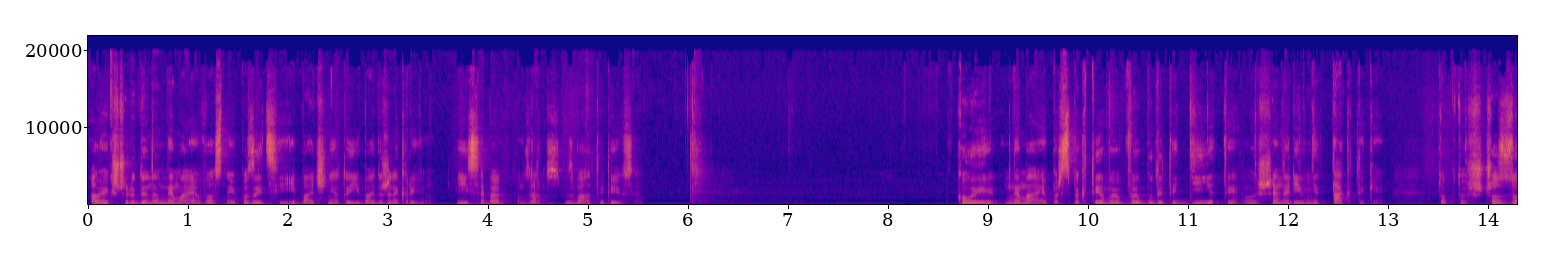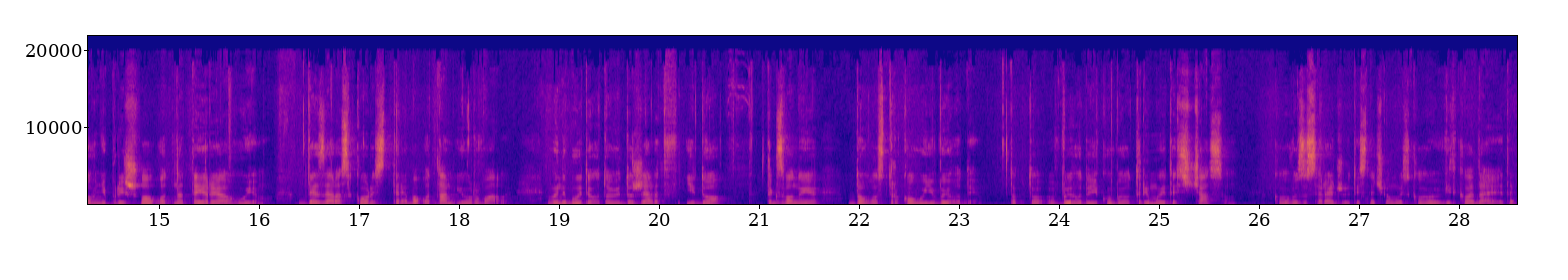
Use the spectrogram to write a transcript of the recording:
Але якщо людина не має власної позиції і бачення, то їй байдуже на країну. Їй себе от зараз збагатити і все. Коли немає перспективи, ви будете діяти лише на рівні тактики. Тобто, що ззовні прийшло, от на те й реагуємо. Де зараз користь треба, от там і урвали. Ви не будете готові до жертв і до так званої довгострокової вигоди, тобто вигоду, яку ви отримуєте з часом, коли ви зосереджуєтесь на чомусь, коли ви відкладаєте,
